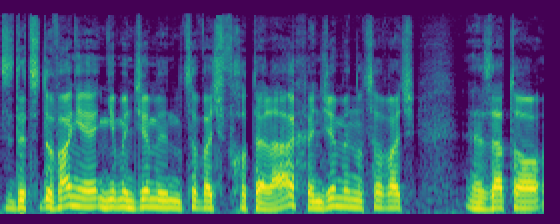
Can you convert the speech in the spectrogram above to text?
Zdecydowanie nie będziemy nocować w hotelach, będziemy nocować e, za to,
